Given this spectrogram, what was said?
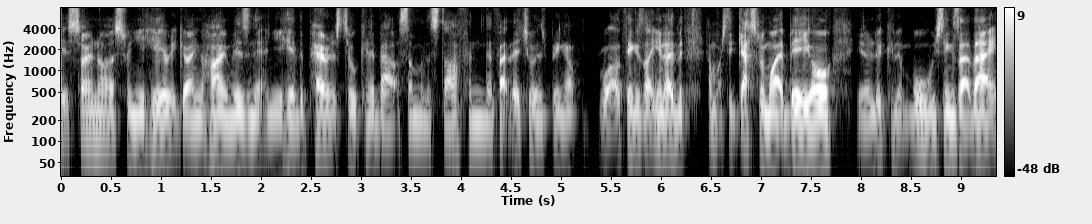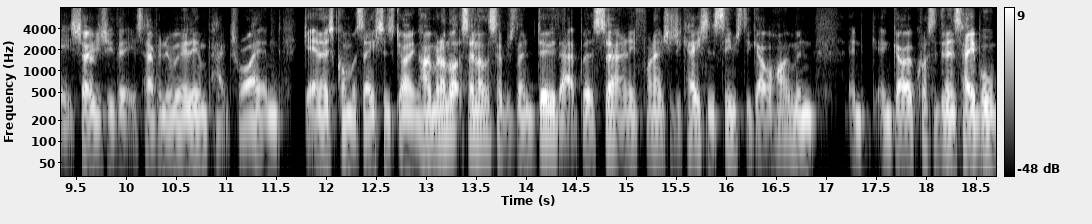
it's so nice when you hear it going home, isn't it? And you hear the parents talking about some of the stuff and the fact their children's bring up what things like, you know, how much the gas bill might be, or, you know, looking at mortgage, things like that. It shows you that it's having a real impact, right? And getting those conversations going home. And I'm not saying other subjects don't do that, but certainly financial education seems to go home and, and, and go across the dinner table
